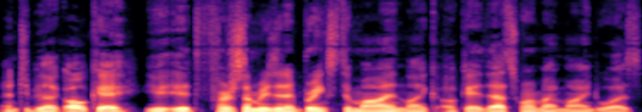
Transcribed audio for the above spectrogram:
and to be like, okay, you, it for some reason it brings to mind like, okay, that's where my mind was.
